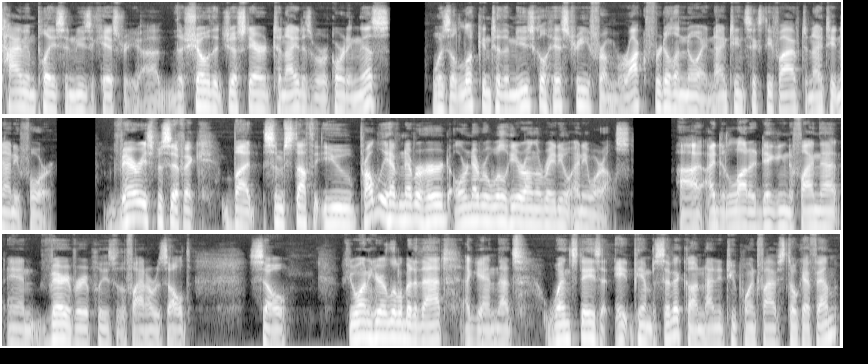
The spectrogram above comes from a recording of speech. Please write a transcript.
time and place in music history. Uh, the show that just aired tonight, as we're recording this, was a look into the musical history from Rockford, Illinois, 1965 to 1994. Very specific, but some stuff that you probably have never heard or never will hear on the radio anywhere else. Uh, I did a lot of digging to find that, and very, very pleased with the final result. So, if you want to hear a little bit of that, again, that's Wednesdays at 8 p.m. Pacific on 92.5 Stoke FM,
